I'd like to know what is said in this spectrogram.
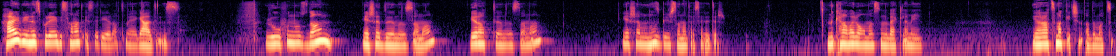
Her biriniz buraya bir sanat eseri yaratmaya geldiniz. Ruhunuzdan yaşadığınız zaman, yarattığınız zaman yaşamınız bir sanat eseridir. Mükemmel olmasını beklemeyin. Yaratmak için adım atın.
